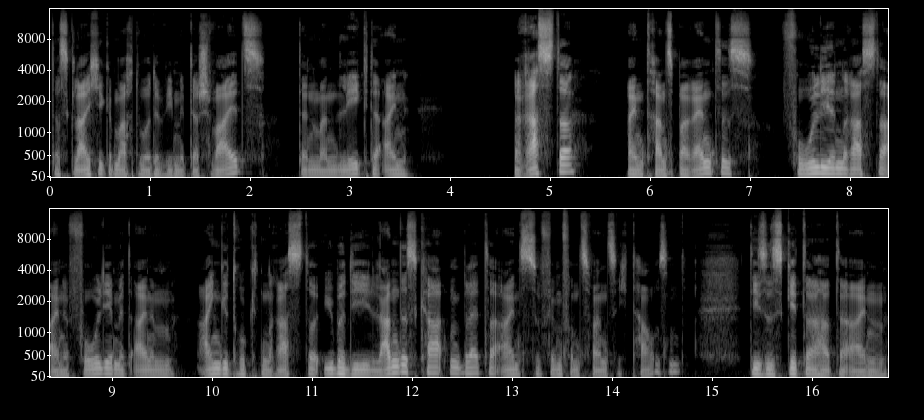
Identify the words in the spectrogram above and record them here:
das gleiche gemacht wurde wie mit der Schweiz, denn man legte ein Raster, ein transparentes Folienraster, eine Folie mit einem eingedruckten Raster über die Landeskartenblätter 1 zu 25.000. Dieses Gitter hatte einen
